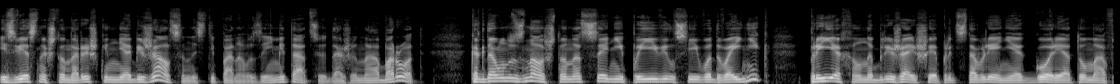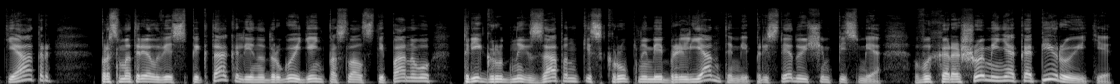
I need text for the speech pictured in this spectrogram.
Известно, что Нарышкин не обижался на Степанова за имитацию, даже наоборот. Когда он узнал, что на сцене появился его двойник, приехал на ближайшее представление «Горе от ума» в театр, просмотрел весь спектакль и на другой день послал Степанову три грудных запонки с крупными бриллиантами при следующем письме. «Вы хорошо меня копируете,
